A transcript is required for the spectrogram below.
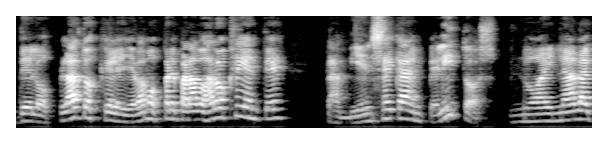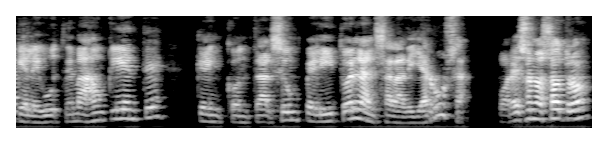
de los platos que le llevamos preparados a los clientes, también se caen pelitos. No hay nada que le guste más a un cliente que encontrarse un pelito en la ensaladilla rusa. Por eso nosotros,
